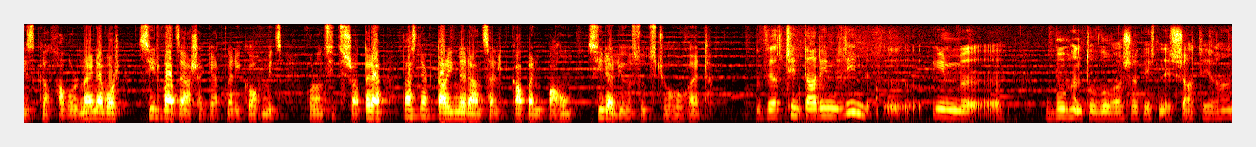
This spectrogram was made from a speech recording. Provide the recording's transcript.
Իսկ գլխավորն այն է, որ սիրված է աշակերտների կողմից, որոնցից շատերը տասնյակ տարիներ անց էլ կապ են պահում սիրելի ուսուցչուհու հետ։ Վերջին տարիներին իմ բուհընտովող աշակերտներ շատ եղան,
